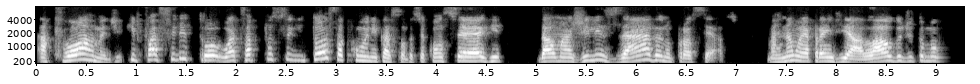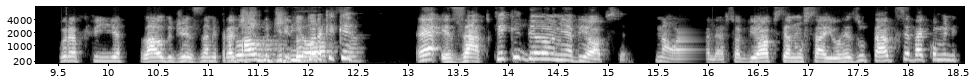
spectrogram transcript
a forma de que facilitou, o WhatsApp facilitou essa comunicação. Você consegue dar uma agilizada no processo, mas não é para enviar laudo de tomografia laudo de exame para discutir. De Doutora, que, que É, exato. O que, que deu a minha biópsia? Não, olha, sua biópsia não saiu o resultado, você vai comunicar,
